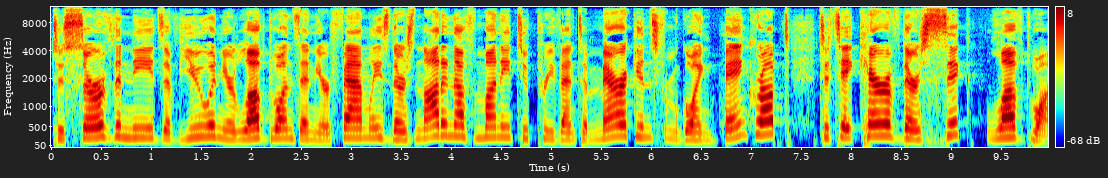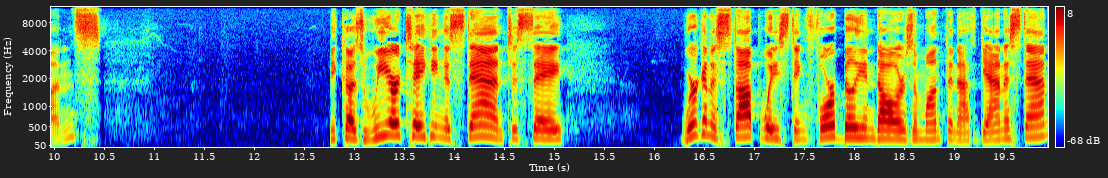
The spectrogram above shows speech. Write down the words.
to serve the needs of you and your loved ones and your families. There's not enough money to prevent Americans from going bankrupt, to take care of their sick loved ones. Because we are taking a stand to say, we're going to stop wasting $4 billion a month in Afghanistan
